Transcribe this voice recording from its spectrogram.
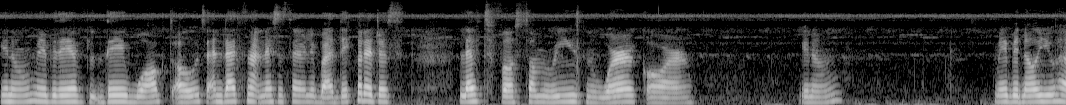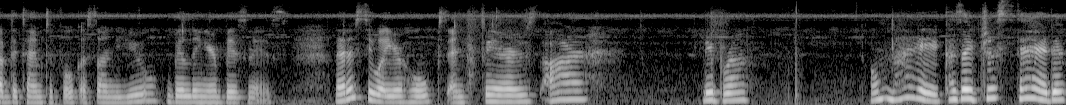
You know, maybe they have they walked out, and that's not necessarily bad. They could have just left for some reason, work or, you know. Maybe now you have the time to focus on you building your business. Let us see what your hopes and fears are, Libra. Oh my, because I just said,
